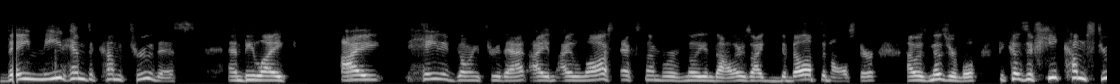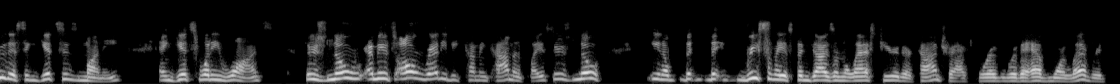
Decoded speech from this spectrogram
They need him to come through this and be like, I hated going through that. I, I lost X number of million dollars. I developed an ulcer. I was miserable because if he comes through this and gets his money and gets what he wants, there's no, I mean, it's already becoming commonplace. There's no, you know, but, but recently it's been guys on the last year of their contract where, where they have more leverage.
